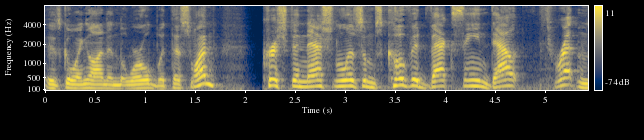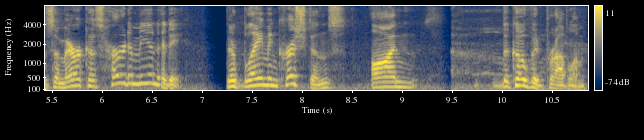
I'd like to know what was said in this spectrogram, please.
is going on in the world with this one. Christian nationalism's COVID vaccine doubt threatens America's herd immunity. They're blaming Christians on the COVID problem.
